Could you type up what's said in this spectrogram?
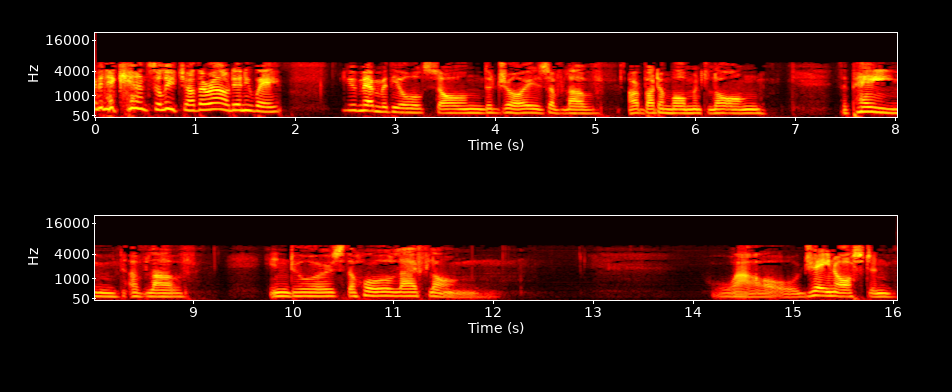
Maybe they cancel each other out anyway. You remember the old song, The Joys of Love are but a moment long. The pain of love endures the whole life long. Wow, Jane Austen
